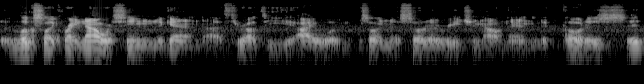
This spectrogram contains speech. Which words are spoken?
it looks like right now we're seeing it again uh, throughout the Iowa, southern Minnesota region, out there in the Dakotas. It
